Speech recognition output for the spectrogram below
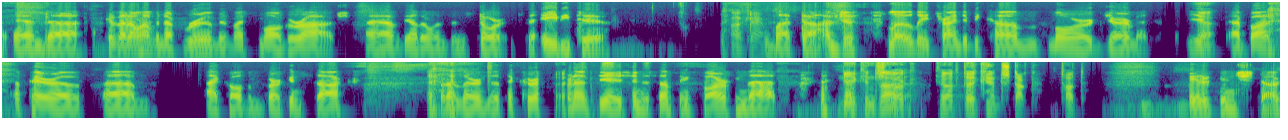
and because I don't have enough room in my small garage, I have the other ones in storage, the 82. Okay. But uh, I'm just slowly trying to become more German. You, Yeah. I bought a pair of, um, I call them Birkenstocks, but I learned that the correct pronunciation is something far from that. Birkenstock, Todd. Birkenstock, Todd. Birkenstock.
